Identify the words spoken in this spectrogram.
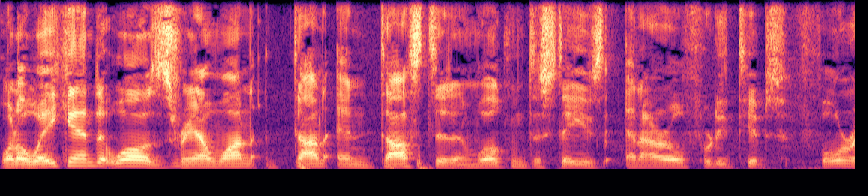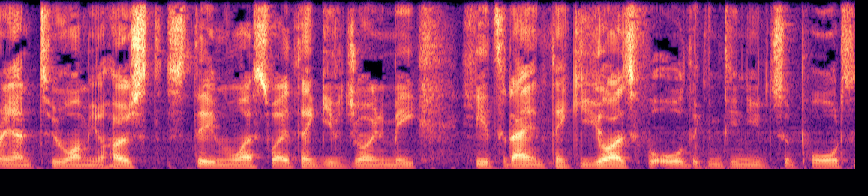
What a weekend it was. Round one done and dusted. And welcome to Steve's NRL footy tips for round two. I'm your host, Stephen Westway. Thank you for joining me here today. And thank you guys for all the continued support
